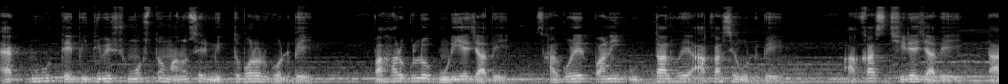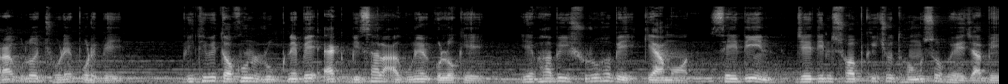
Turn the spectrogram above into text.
এক মুহূর্তে পৃথিবীর সমস্ত মানুষের মৃত্যুবরণ ঘটবে। পাহাড়গুলো গুঁড়িয়ে যাবে, সাগরের পানি উত্তাল হয়ে আকাশে উঠবে। আকাশ ছিঁড়ে যাবে, তারাগুলো ঝরে পড়বে। পৃথিবী তখন রূপ নেবে এক বিশাল আগুনের গোলকে। এভাবেই শুরু হবে কেয়ামত। সেই দিন, যেদিন সব কিছু ধ্বংস হয়ে যাবে।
